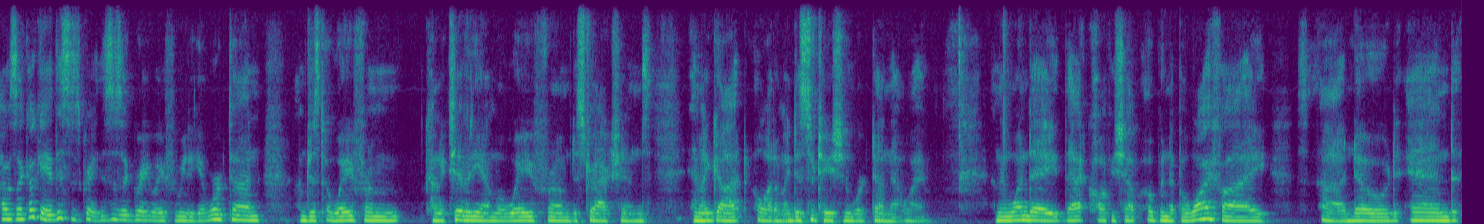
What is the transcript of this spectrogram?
I was like, okay, this is great. This is a great way for me to get work done. I'm just away from connectivity. I'm away from distractions, and I got a lot of my dissertation work done that way. And then one day, that coffee shop opened up a Wi-Fi uh, node, and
